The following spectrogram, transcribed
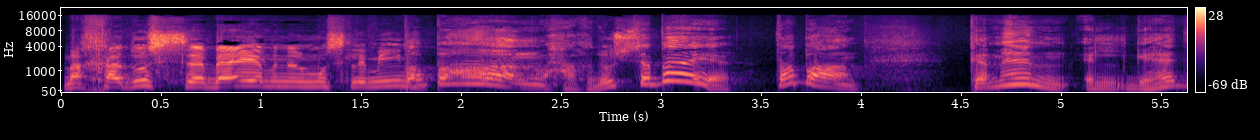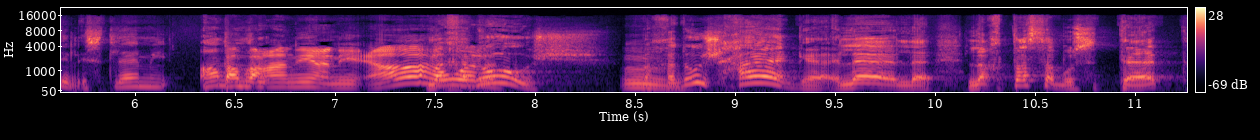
ما خدوش سبايا من المسلمين؟ طبعا ما خدوش سبايا. طبعا. كمان الجهاد الإسلامي أمر طبعا يعني آه ما هو خدوش. ما خدوش حاجة. لا لا لا اغتصبوا ستات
